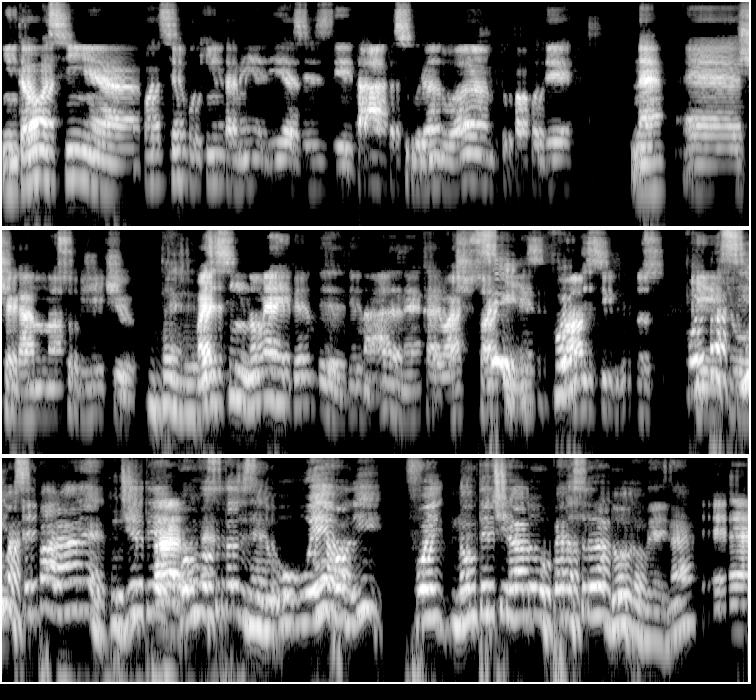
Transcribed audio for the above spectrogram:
Então, assim, é, pode ser um pouquinho também ali, às vezes, de tá, tá segurando o âmbito para poder né, é, chegar no nosso objetivo. Entendi. Mas, assim, não me arrependo de, de nada, né, cara? Eu acho só Sim, que esses foi, 9 segundos. Foi para cima, sem parar, né? Podia ter, ah, como você está dizendo, o, o erro ali foi não ter tirado o pé do acelerador, talvez, né? É,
